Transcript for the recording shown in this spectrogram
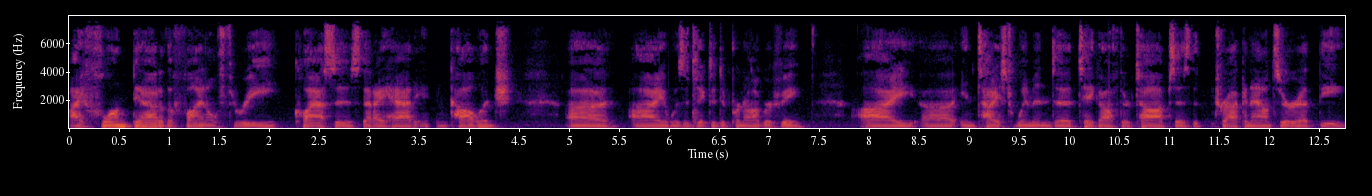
I flunked out of the final three classes that I had in college uh, I was addicted to pornography. I uh, enticed women to take off their tops as the track announcer at the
